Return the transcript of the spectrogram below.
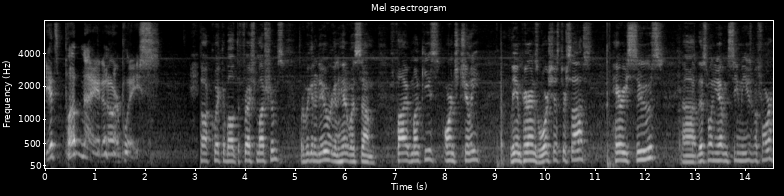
it's pub night at our place. Talk quick about the fresh mushrooms. What are we going to do? We're going to hit it with some Five Monkeys orange chili, Lea & Perrins Worcester sauce, Harry Sue's. Uh, this one you haven't seen me use before.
